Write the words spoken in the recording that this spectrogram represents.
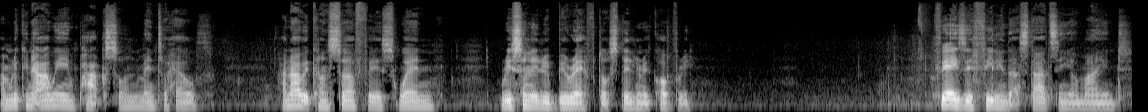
I'm looking at how it impacts on mental health and how it can surface when recently bereft or still in recovery. Fear is a feeling that starts in your mind.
